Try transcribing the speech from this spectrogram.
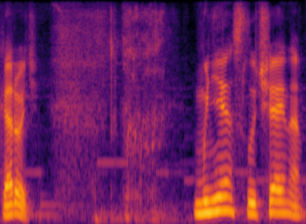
Короче, мне случайно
